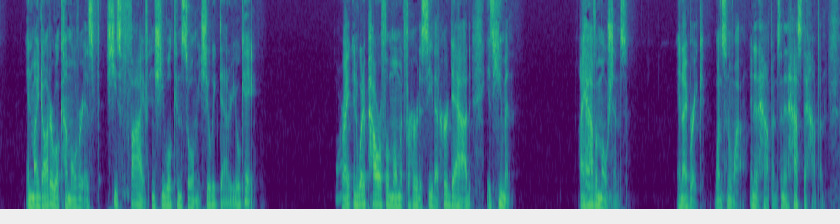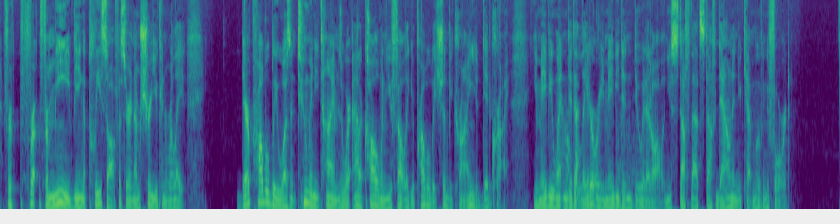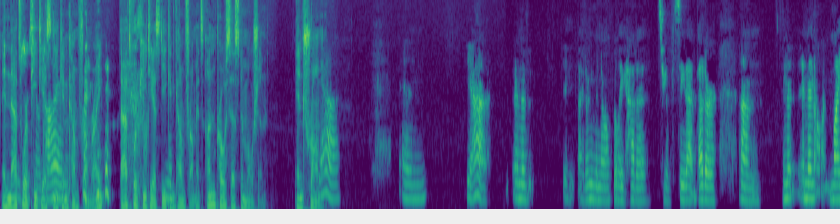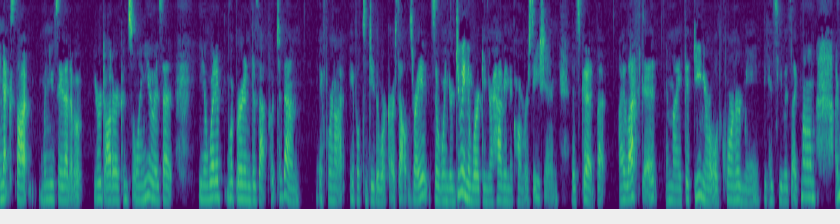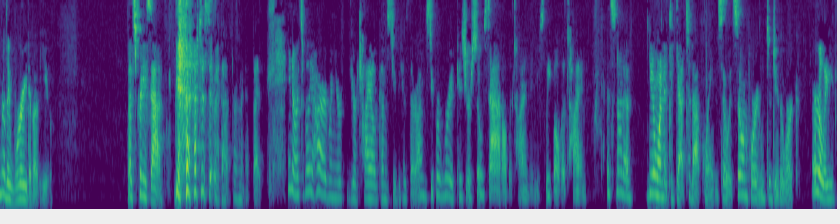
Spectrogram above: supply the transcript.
and my daughter will come over as she's 5 and she will console me. She'll be, "Dad, are you okay?" yeah. right? And what a powerful moment for her to see that her dad is human. I right. have emotions and I break once in a while and it happens and it has to happen. For, for for me being a police officer and I'm sure you can relate, there probably wasn't too many times where at a call when you felt like you probably should be crying, you did cry. You maybe went and did it later or you maybe didn't do it at all and you stuffed that stuff down and you kept moving forward. And that's where PTSD can come from, right? that's where PTSD yeah. can come from. It's unprocessed emotion and trauma. Yeah. And yeah. And the, I don't even know really how to sort of say that better. Um, and then, and then my next thought when you say that about your daughter consoling you is that, you know, what, what burden does that put to them? If we're not able to do the work ourselves, right? So when you're doing the work and you're having the conversation, it's good. But I left it, and my 15 year old cornered me because he was like, Mom, I'm really worried about you. That's pretty sad. Yeah, I have to sit with that for a minute. But you know, it's really hard when your your child comes to you because they're I'm super worried because you're so sad all the time and you sleep all the time. It's not a you don't want it to get to that point. So it's so important to do the work early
